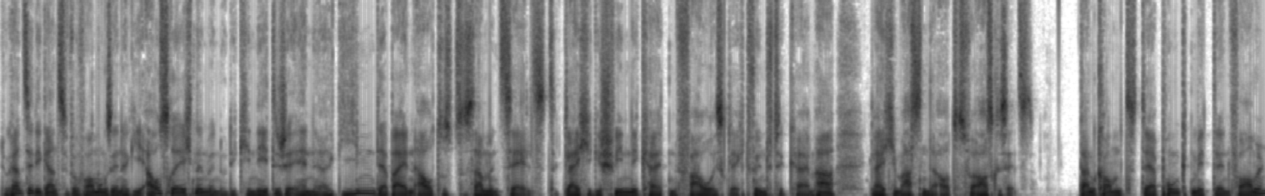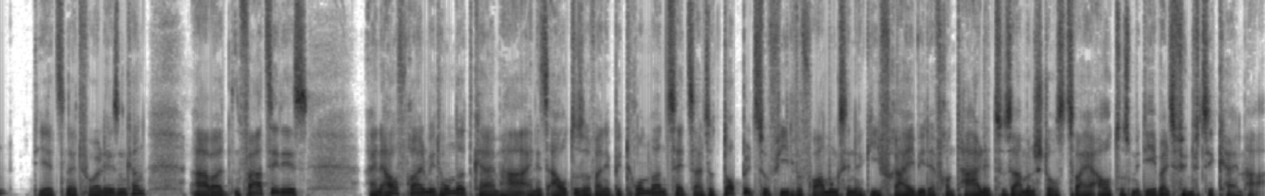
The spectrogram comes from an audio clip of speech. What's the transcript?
Du kannst dir die ganze Verformungsenergie ausrechnen, wenn du die kinetische Energien der beiden Autos zusammenzählst. Gleiche Geschwindigkeiten V ist gleich 50 kmh, gleiche Massen der Autos vorausgesetzt. Dann kommt der Punkt mit den Formeln, die ich jetzt nicht vorlesen kann. Aber Fazit ist, ein Aufprall mit 100 km/h eines Autos auf eine Betonwand setzt also doppelt so viel Verformungsenergie frei wie der frontale Zusammenstoß zweier Autos mit jeweils 50 km/h.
